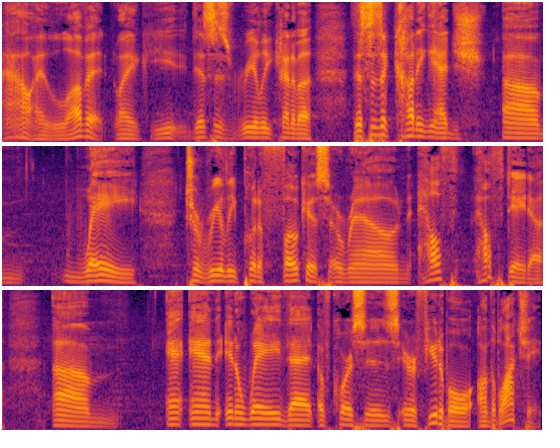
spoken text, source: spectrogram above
wow, I love it. Like you, this is really kind of a this is a cutting edge um, way to really put a focus around health health data, um, and, and, in a way that, of course, is irrefutable on the blockchain.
